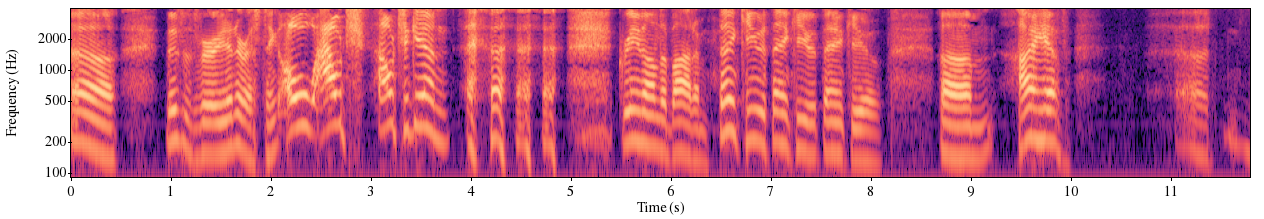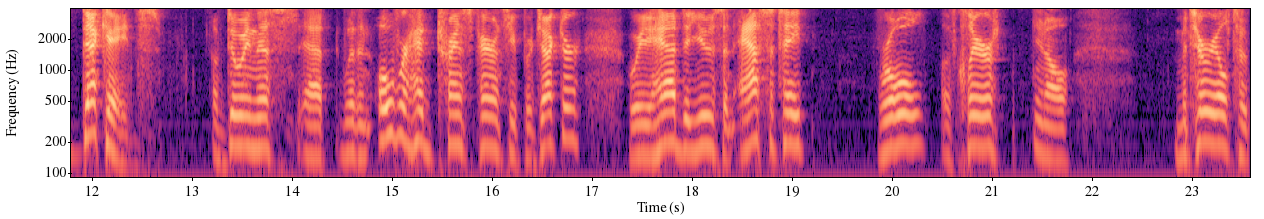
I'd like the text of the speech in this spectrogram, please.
oh, this is very interesting. Oh, ouch, ouch again. Green on the bottom. Thank you, thank you, thank you. Um, I have uh, decades of doing this at with an overhead transparency projector, where you had to use an acetate roll of clear, you know, material to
